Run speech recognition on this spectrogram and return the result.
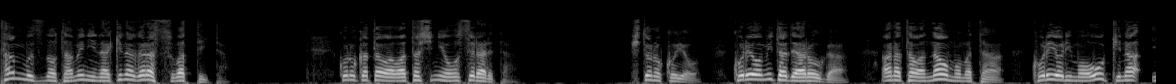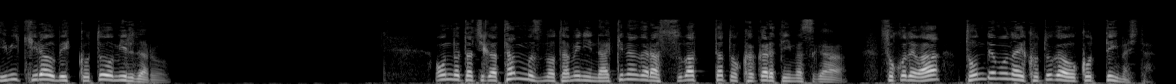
タンムズのために泣きながら座っていた。この方は私に仰せられた。人の子よ、これを見たであろうが、あなたはなおもまた、これよりも大きな忌み嫌うべきことを見るだろう。女たちがタンムズのために泣きながら座ったと書かれていますが、そこではとんでもないことが起こっていました。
